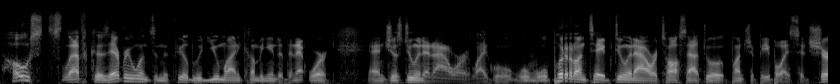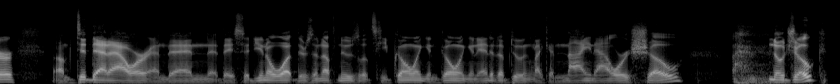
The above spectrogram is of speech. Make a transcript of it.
hosts left because everyone's in the field. Would you mind coming into the network and just doing an hour? Like we'll, we'll, we'll put it on tape, do an hour, toss out to a bunch of people. I said sure. Um, did that hour, and then they said, you know what? There's enough news. Let's keep going and going, and ended up doing like a nine-hour show. no joke.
